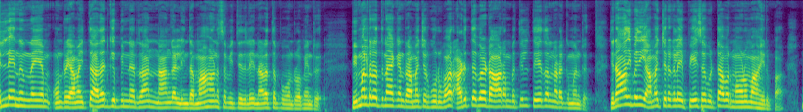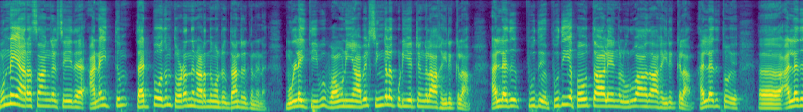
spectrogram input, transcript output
எல்லை நிர்ணயம் ஒன்றை அமைத்து அதற்கு பின்னர் தான் நாங்கள் இந்த மாகாண சபை தேர்தலை நடத்தப் போகின்றோம் என்று. விமல் ரத்நாயக் என்ற அமைச்சர் கூறுவார் அடுத்த வருட ஆரம்பத்தில் தேர்தல் நடக்கும் என்று. ஜனாதிபதி அமைச்சர்களை பேசவிட்டு அவர் மௌனமாக இருப்பார். முன்னைய அரசாங்கம் செய்த அனைத்தும் தற்போதும் தொடர்ந்து நடந்து கொண்டு தான் இருக்கின்றன. முல்லைத்தீவு வவுனியாவில் சிங்கள குடியேற்றங்களாக இருக்கலாம். அல்லது புது புதிய பௌத்த ஆலயங்கள் உருவாவதாக இருக்கலாம். அல்லது தொ- அல்லது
